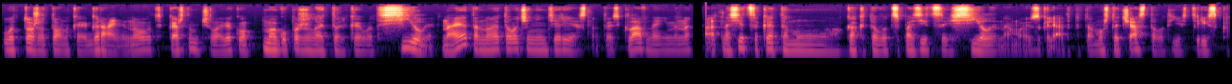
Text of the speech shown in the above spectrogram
вот тоже тонкая грань. Но вот каждому человеку могу пожелать только вот силы на это, но это очень интересно. То есть главное именно относиться к этому как-то вот с позиции силы, на мой взгляд, потому что часто вот есть риск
